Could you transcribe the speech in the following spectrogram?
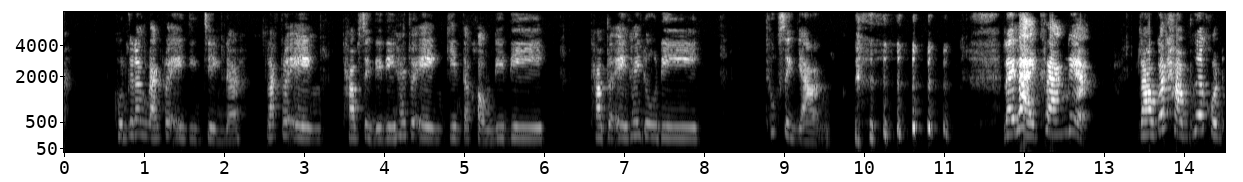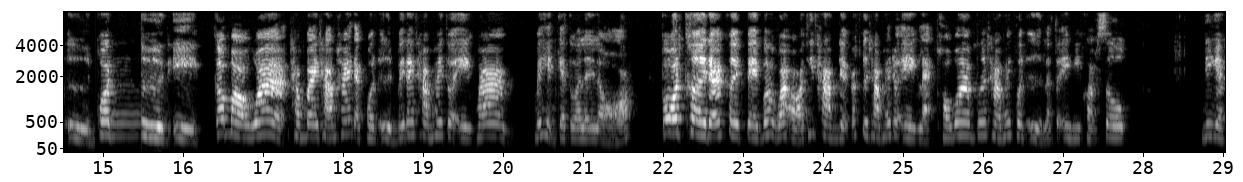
คุณก็ต้องรักตัวเองจริง ๆ นะ รักตัวเองทำสิ่งดีๆ ให้ตัวเองกินแต่ของดีๆทำตัวเองให้ดูดี ทุกสิ่งอย่าง หลาย ๆ ครั้งเนี่ย เราก็ทำเพื่อคนอื่น คนอื่นอีก ก็มองว่าทำไมทำให้แต่คนอื่นไม่ได้ทำให้ตัวเองบ้าง ไม่เห็นแก่ตัวเลยหรอโป๊ตเคยนะ เคยเป็นบอกว่าอ๋อที่ทำเนี่ยก็คือทำให้ตัวเองแหละ เพราะว่าเพื่อทำให้คนอื่นแล้วตัวเองมีความสุขนี่ไง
